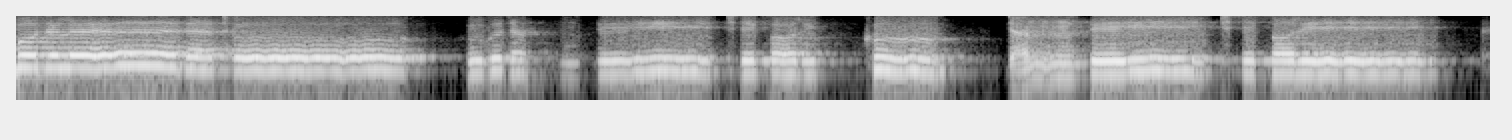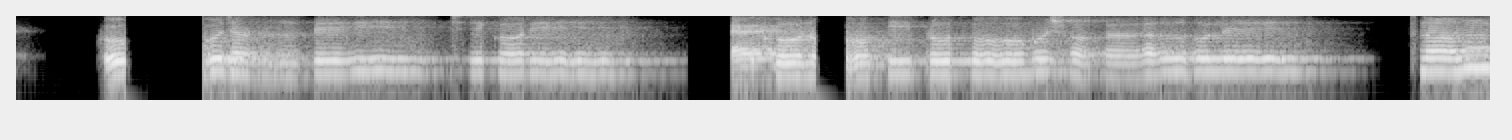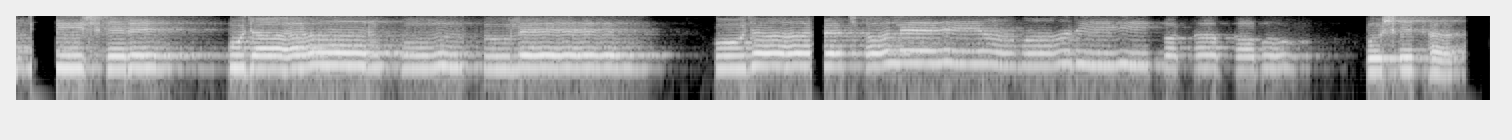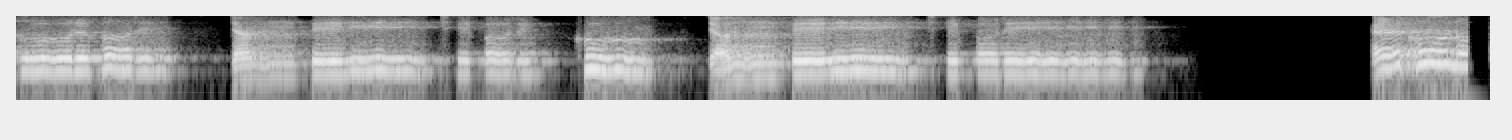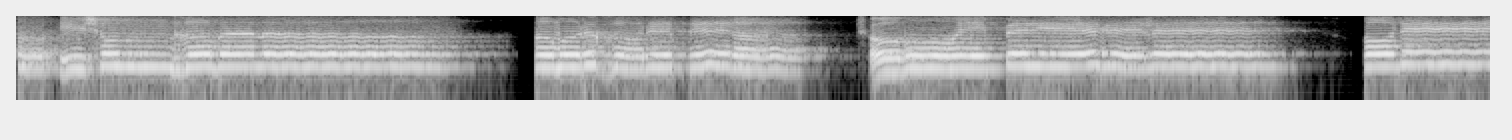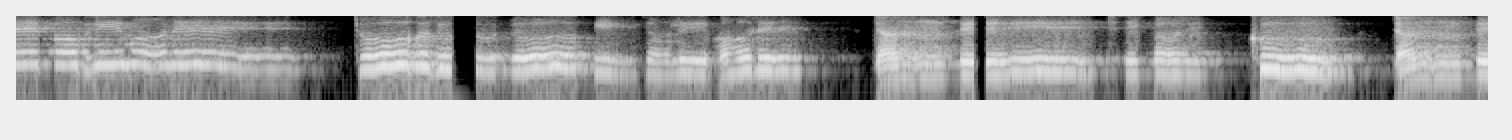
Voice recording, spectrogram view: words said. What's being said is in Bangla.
বদলে গেছো। খুব জানতে ইচ্ছে করে, খুব জানতে ইচ্ছে করে। খুব জানতে ইচ্ছে করে। এখনও কি প্রথম সকাল হলে স্নানটি সেরে পূজার ফুল তুলে, পূজার ছলে আমারই কথা ভাবো। বসে ঠাকুর ঘরে, জানতে ইচ্ছে করে খুব, জানতে ইচ্ছে করে এখনও কি সন্ধ্যাবেলা আমার ঘরে ফেরা সময় পেরিয়ে গেলে অনেক অভিমানে চোখ দুটো কি জলে ভরে জানতে ইচ্ছে করে, খুব জানতে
